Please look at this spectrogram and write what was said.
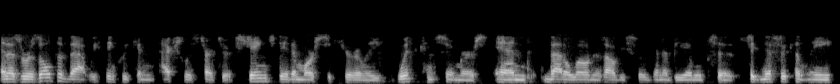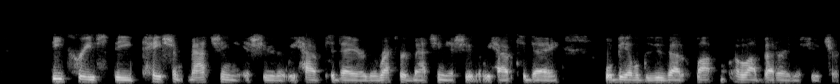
And as a result of that, we think we can actually start to exchange data more securely with consumers. And that alone is obviously going to be able to significantly decrease the patient matching issue that we have today or the record matching issue that we have today. We'll be able to do that a lot, a lot better in the future.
